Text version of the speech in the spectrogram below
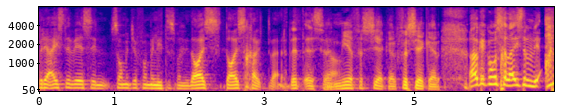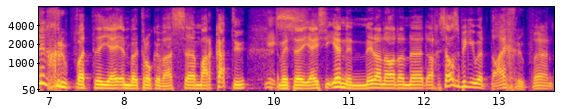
by die huis te wees en saam met jou familie te spandeer. Daai's daai's goud werd. Dit is so. Ja. Ja. Nee, verseker, verseker. Okay, kom ons geluister na die ander groep wat uh, jy in betrokke was, uh, Markatu. Yes. Met uh, jy's die een en net daarna dan uh, dan gesels 'n bietjie oor daai groep want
